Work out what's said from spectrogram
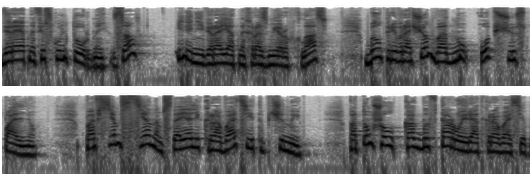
вероятно, физкультурный зал или невероятных размеров класс был превращен в одну общую спальню – по всем стенам стояли кровати и топчаны. Потом шел как бы второй ряд кровати,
